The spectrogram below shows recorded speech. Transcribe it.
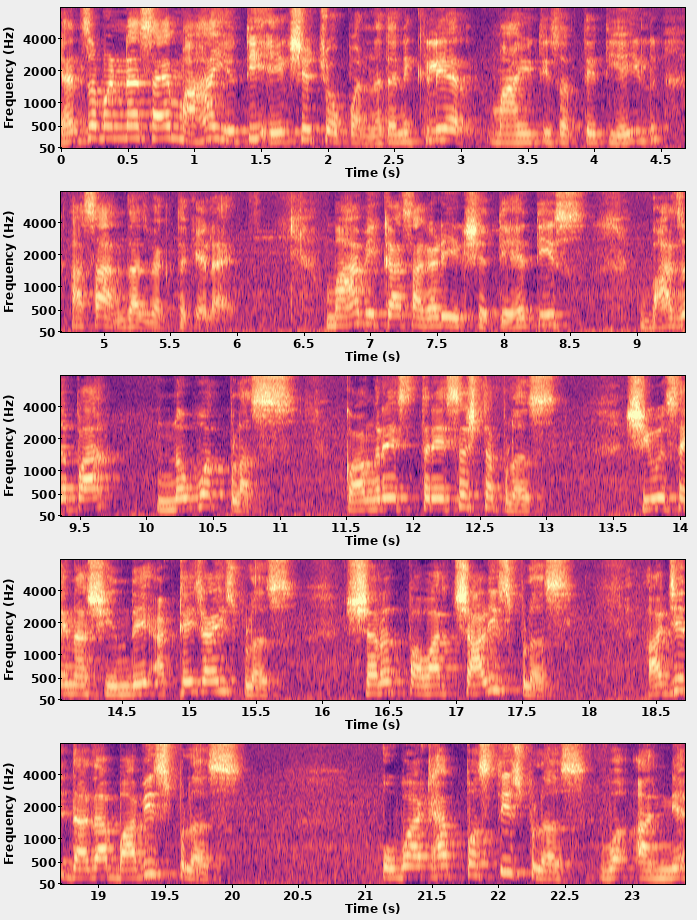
यांचं म्हणणं असं आहे महायुती एकशे चोपन्न. त्यांनी क्लिअर महायुती सत्तेत येईल असा अंदाज व्यक्त केला आहे. महाविकास आघाडी एकशे तेहतीस भाजपा नव्वद प्लस. काँग्रेस त्रेसष्ट प्लस. शिवसेना शिंदे अठ्ठेचाळीस प्लस. शरद पवार चाळीस प्लस. अजितदादा बावीस प्लस. उबाठा पस्तीस प्लस व अन्य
